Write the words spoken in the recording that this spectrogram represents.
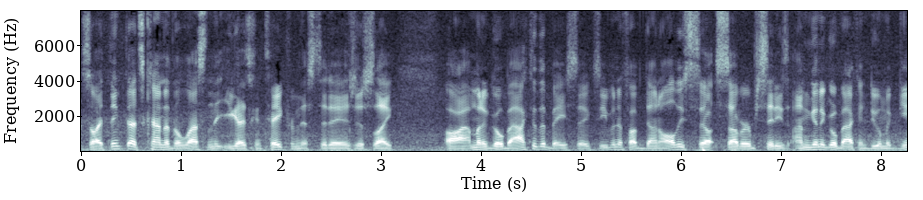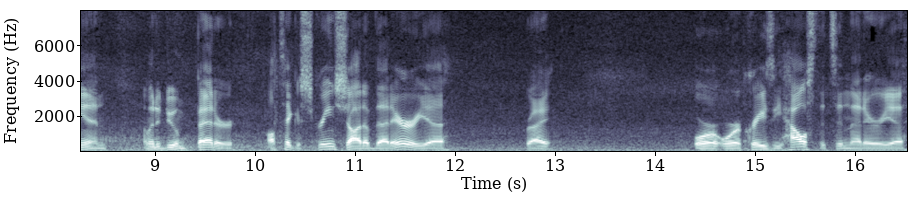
So I think that's kind of the lesson that you guys can take from this today is just like, all right, I'm to go back to the basics. Even if I've done all these su- suburb cities, I'm to go back and do them again. I'm to do them better. I'll take a screenshot of that area, right? Or, or a crazy house that's in that area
